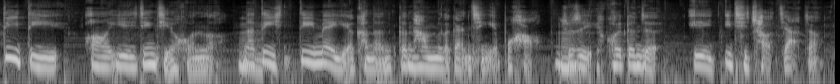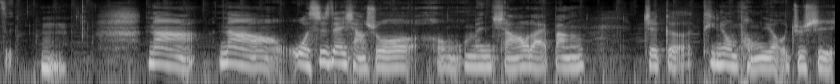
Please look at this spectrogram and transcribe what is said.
弟弟呃也已经结婚了，那弟弟妹也可能跟他们的感情也不好，就是会跟着一一起吵架这样子，嗯。那那我是在想说，嗯，我们想要来帮这个听众朋友，就是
